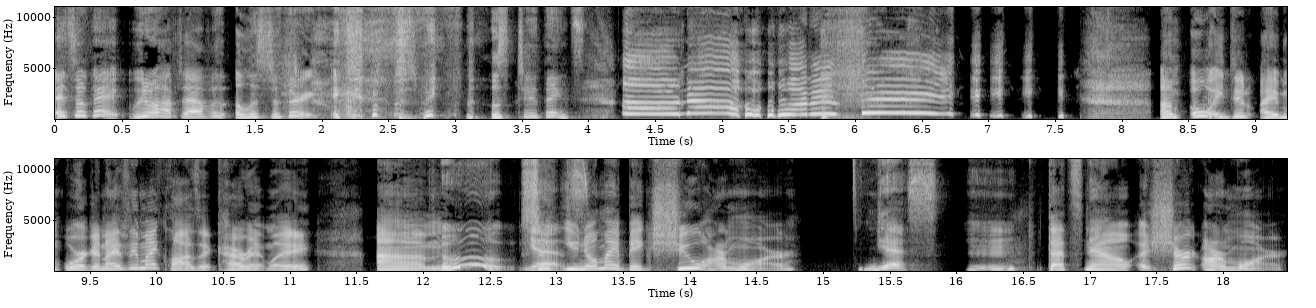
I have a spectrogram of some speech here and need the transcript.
It's okay. We don't have to have a, a list of three. It could just be those two things. Oh no! What is three? um. Oh, I did. I'm organizing my closet currently. Um. Ooh, yes. So you know my big shoe armoire? Yes. Mhm. That's now a shirt armoire.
